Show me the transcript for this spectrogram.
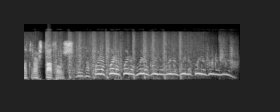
A trastazos. Venga, fuera, fuera, fuera, fuera, fuera, fuera, fuera, fuera, fuera, fuera.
